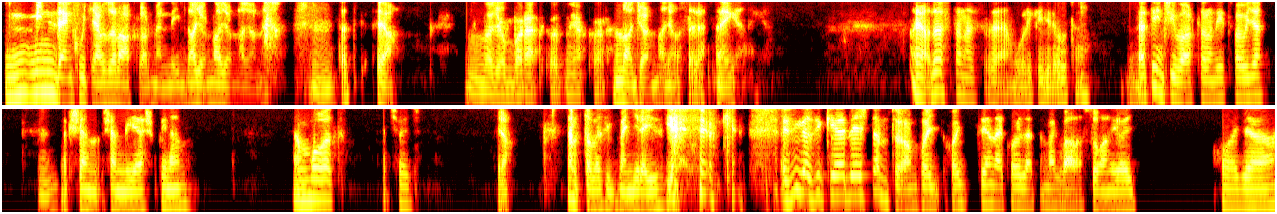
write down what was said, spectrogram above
minden kutyához oda akar menni, nagyon-nagyon-nagyon. Mhm. Tehát, ja, Nagyon barátkozni akar. nagyon-nagyon szeretne, igen. igen. Ja, de aztán ez elmúlik egy idő után. Tehát nincs ivartalanítva, ugye? Mhm. Meg sem, semmi ilyesmi nem, nem volt. Úgyhogy. Nem tudom, ez így mennyire izgi. ez igazi kérdés, nem tudom, hogy, hogy tényleg hogy lehetne megválaszolni, hogy, hogy uh,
